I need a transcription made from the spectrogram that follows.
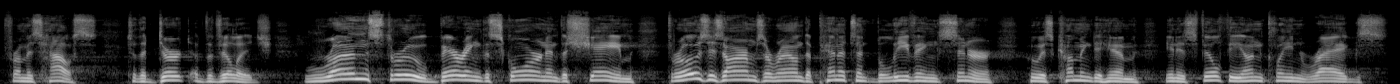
from his house to the dirt of the village, runs through bearing the scorn and the shame, throws his arms around the penitent believing sinner who is coming to him in his filthy, unclean rags,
